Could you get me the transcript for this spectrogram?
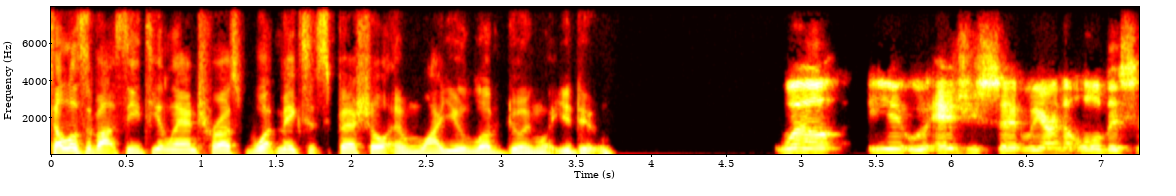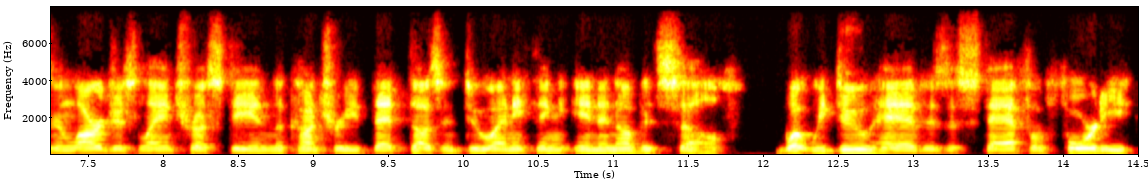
tell us about CT Land Trust, what makes it special, and why you love doing what you do. Well, you, as you said, we are the oldest and largest land trustee in the country. That doesn't do anything in and of itself. What we do have is a staff of 40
